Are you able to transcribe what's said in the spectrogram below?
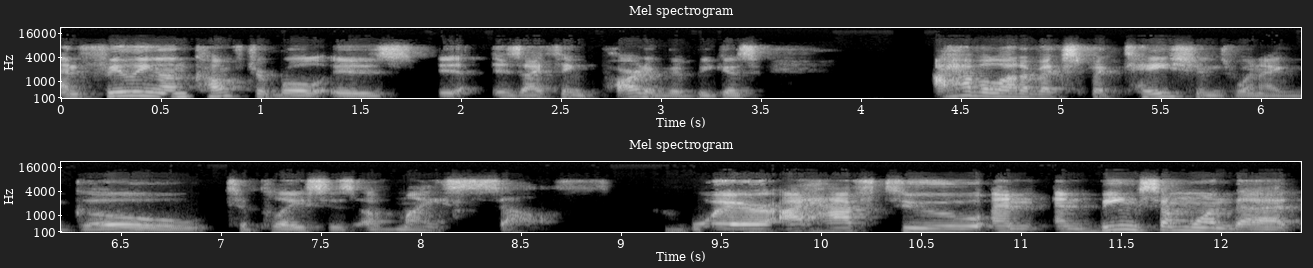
And feeling uncomfortable is is I think part of it because I have a lot of expectations when I go to places of myself hmm. where I have to and and being someone that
